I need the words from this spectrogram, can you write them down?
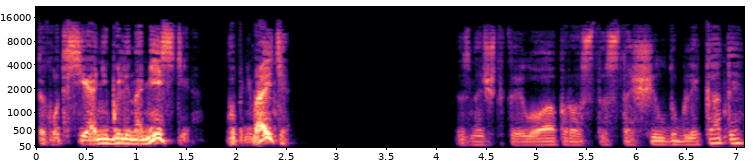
Так вот, все они были на месте, вы понимаете? Значит, Кайлуа просто стащил дубликаты?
